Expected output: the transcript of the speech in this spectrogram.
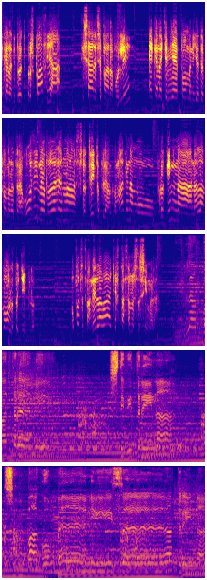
Έκανα την πρώτη προσπάθεια, της άρεσε πάρα πολύ έκανα και μια επόμενη για το επόμενο τραγούδι με αποτέλεσμα στο τρίτο πλέον κομμάτι να μου προτείνει να αναλάβω όλο τον κύκλο. Οπότε το ανέλαβα και φτάσαμε στο σήμερα. Η λάμπα τρέμει στη βιτρίνα σαν παγωμένη θεατρίνα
